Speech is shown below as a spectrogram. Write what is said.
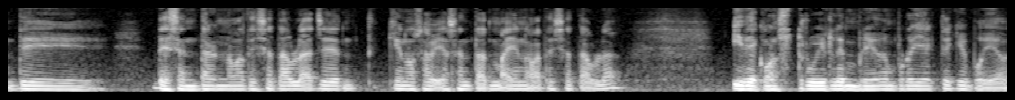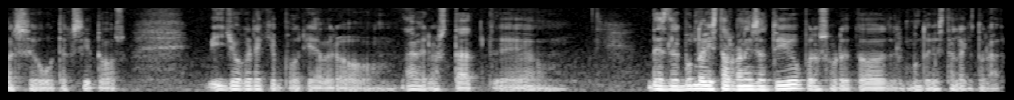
de, de sentar en una mateixa taula gent que no s'havia sentat mai en una mateixa taula i de construir l'embrió d'un projecte que podia haver sigut exitós. I jo crec que podria haver-ho haver estat eh, des del punt de vista organitzatiu, però sobretot des del punt de vista electoral.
